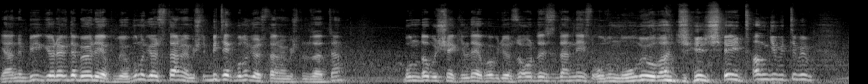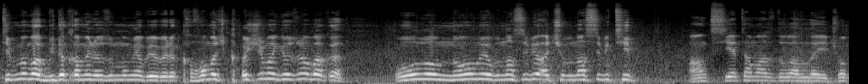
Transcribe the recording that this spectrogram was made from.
Yani bir görevde böyle yapılıyor. Bunu göstermemiştim. Bir tek bunu göstermemiştim zaten. Bunu da bu şekilde yapabiliyoruz. Orada sizden neyse. Oğlum ne oluyor lan? Şey- Şeytan gibi tipim. Tipime bak bir de kamera zoom'um yapıyor böyle. Kafama, kaşıma, gözüme bakın. Oğlum ne oluyor? Bu nasıl bir açı? Bu nasıl bir tip? Anksiyetem azdı vallahi. Çok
